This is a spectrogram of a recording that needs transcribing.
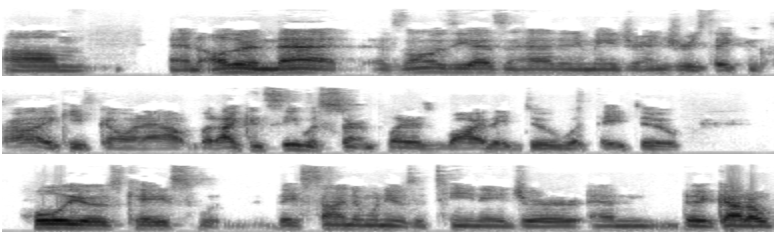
Um, and other than that, as long as he hasn't had any major injuries, they can probably keep going out. But I can see with certain players why they do what they do. Julio's case, they signed him when he was a teenager, and they got to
